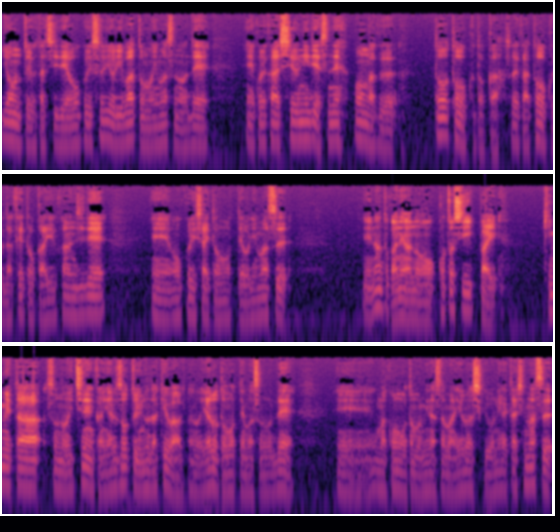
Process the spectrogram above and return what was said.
4という形でお送りするよりはと思いますので、えこれから週2ですね、音楽とトークとか、それからトークだけとかいう感じで、えー、お送りしたいと思っております。えなんとかね、あの、今年いっぱい決めた、その1年間やるぞというのだけは、あの、やろうと思ってますので、えーまあ、今後とも皆様よろしくお願いいたします。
